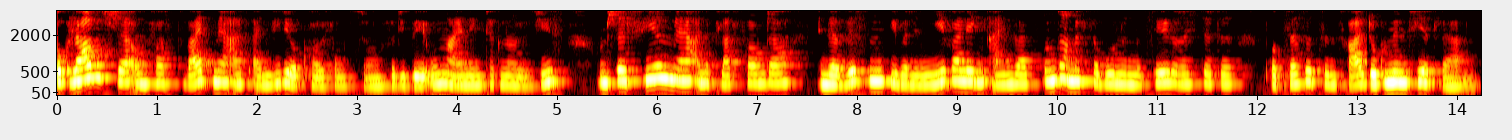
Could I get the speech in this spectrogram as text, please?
Oclavis Share umfasst weit mehr als eine Videocall-Funktion für die BU Mining Technologies und stellt vielmehr eine Plattform dar, in der Wissen über den jeweiligen Einsatz und damit verbundene zielgerichtete Prozesse zentral dokumentiert werden.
